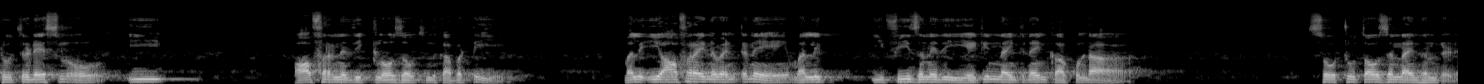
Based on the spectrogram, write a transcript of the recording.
టూ త్రీ డేస్లో ఈ ఆఫర్ అనేది క్లోజ్ అవుతుంది కాబట్టి మళ్ళీ ఈ ఆఫర్ అయిన వెంటనే మళ్ళీ ఈ ఫీజు అనేది ఎయిటీన్ నైంటీ నైన్ కాకుండా so two thousand nine hundred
